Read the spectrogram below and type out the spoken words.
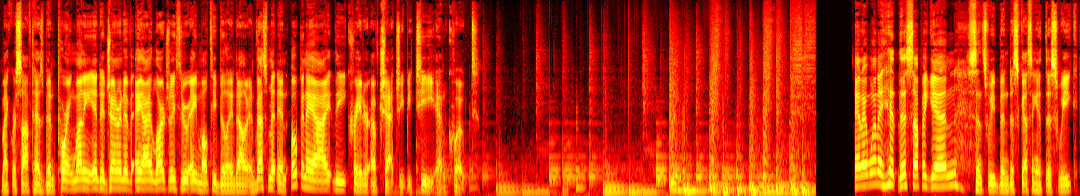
Microsoft has been pouring money into generative AI largely through a multi-billion dollar investment in OpenAI, the creator of ChatGPT, end quote. And I want to hit this up again since we've been discussing it this week.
